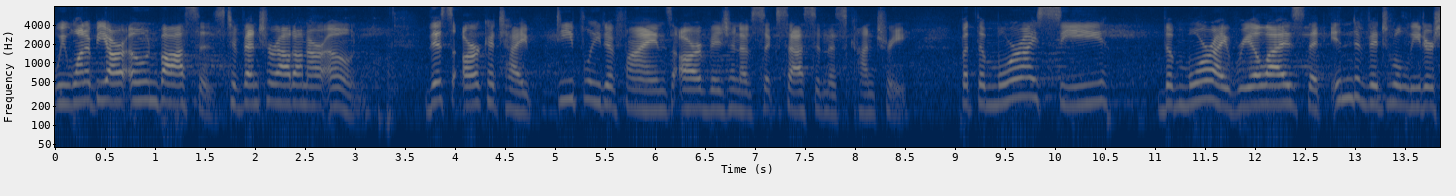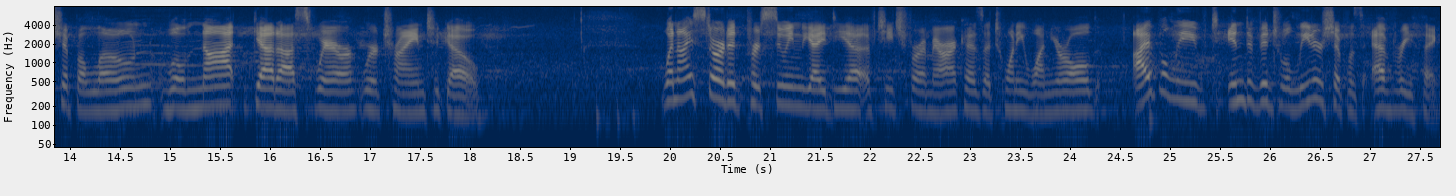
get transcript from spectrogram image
We want to be our own bosses, to venture out on our own. This archetype deeply defines our vision of success in this country. But the more I see, the more I realize that individual leadership alone will not get us where we're trying to go. When I started pursuing the idea of Teach for America as a 21-year-old, I believed individual leadership was everything.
